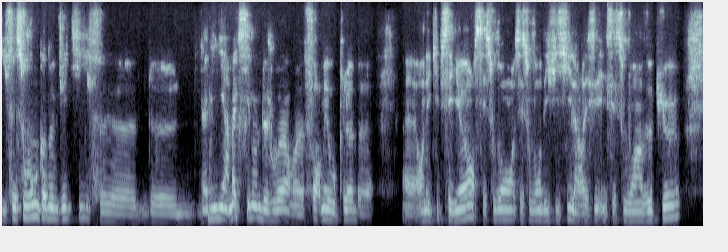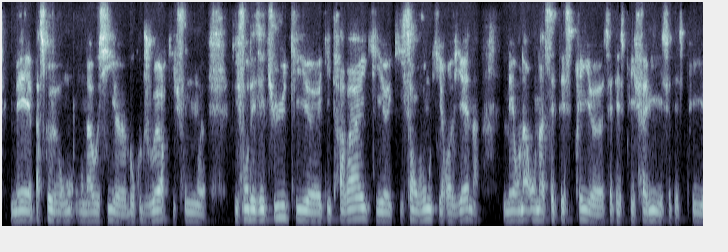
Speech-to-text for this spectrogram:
qui fait souvent comme objectif euh, d'aligner un maximum de joueurs formés au club euh, en équipe senior. C'est souvent, c'est souvent difficile, alors c'est souvent un vœu pieux, mais parce qu'on on a aussi euh, beaucoup de joueurs qui font, qui font des études, qui, euh, qui travaillent, qui, qui s'en vont, qui reviennent. Mais on a, on a cet esprit, cet esprit famille et cet esprit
